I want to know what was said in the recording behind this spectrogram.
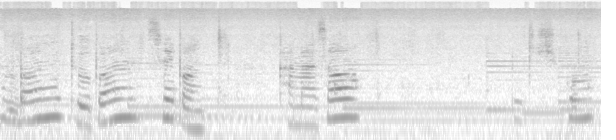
한 번, 두 번, 세 번 감아서 빼주시고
